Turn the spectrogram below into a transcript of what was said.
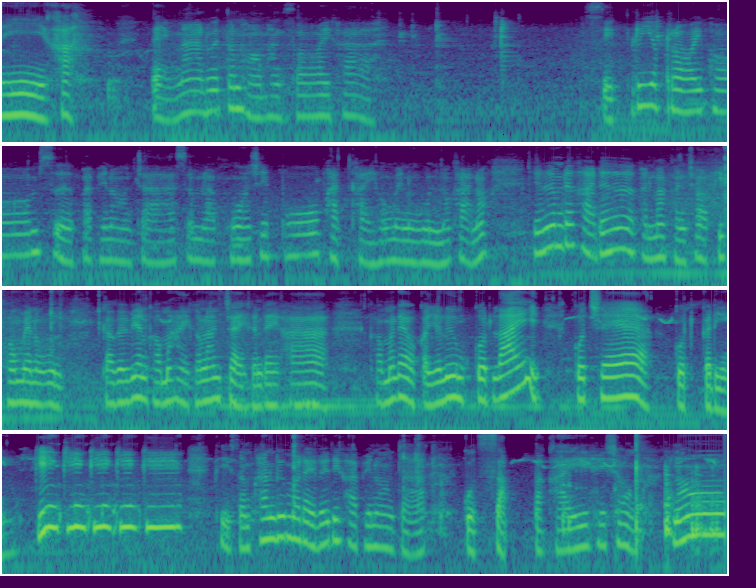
นี่ค่ะ แต่งหน้าด้วยต้นหอมหั่นซอยค่ะ เสร็จเรียบร้อยพร้อมเสิร์ฟค่ะพี่น้องจ้าสำหรับหัวไชโป๊ผัดไข่ของแมนวุ่นเนาะค่ะเนาะอย่าลืมเด้อค่ะเด้อคันมากคันชอบคลิปของแมนวุ่นกับเวียนเขามาให้กำลังใจกันได้ค่ะ เขามาแล้วก็อย่าลืมกดไลค์กดแชร์กดกระดิ่งกิ้งกิ้งกิ้งกิ้งกิ้งที่สำคัญลืมมาได้เลยดิค่ะพี่น้องจ๋ากดสับตะไคร้ให้ช่อง น้อง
